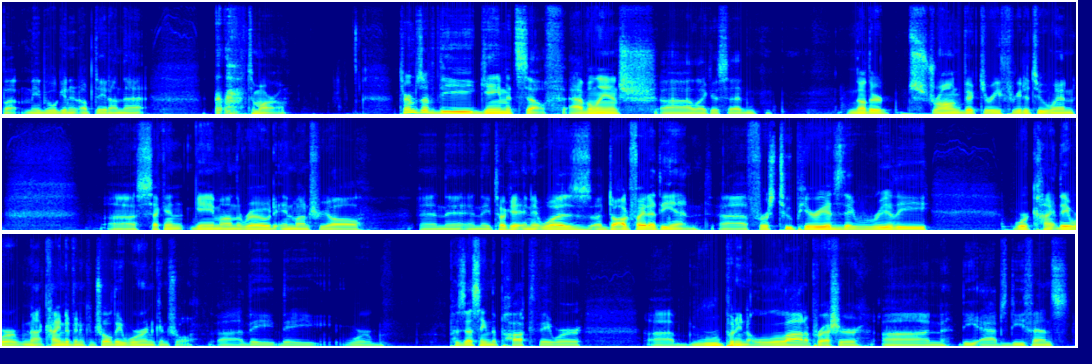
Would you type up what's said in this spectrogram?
but maybe we'll get an update on that tomorrow. In terms of the game itself, Avalanche, uh, like I said, another strong victory, three to two win. Uh, second game on the road in Montreal, and they, and they took it, and it was a dogfight at the end. Uh, first two periods, they really were kind. They were not kind of in control. They were in control. Uh, they they were possessing the puck. They were uh, putting a lot of pressure on the Habs defense.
